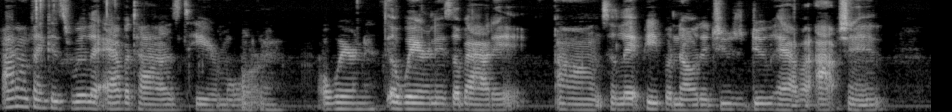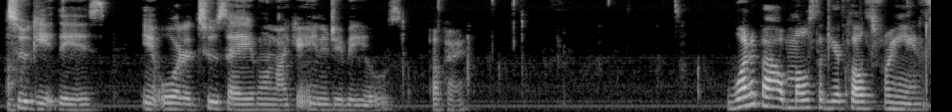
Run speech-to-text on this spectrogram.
I don't think it's really advertised here more. Okay. Awareness. Awareness about it um, to let people know that you do have an option to get this in order to save on like your energy bills. Okay. What about most of your close friends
